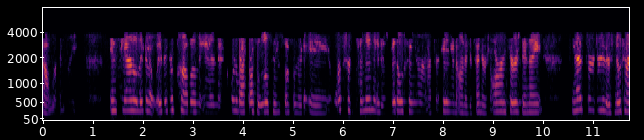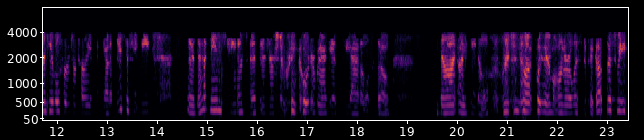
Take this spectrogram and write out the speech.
Not working great. In Seattle, they got a way bigger problem, and quarterback Russell Wilson suffered a ruptured tendon in his middle finger after hitting it on a defender's arm Thursday night. He had surgery. There's no timetable for his return. He's going to be out at least a few weeks. and that means Geno Smith is your starting quarterback in Seattle. So not ideal. Let's not put him on our list to pick up this week.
